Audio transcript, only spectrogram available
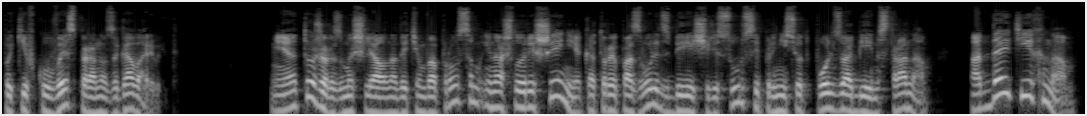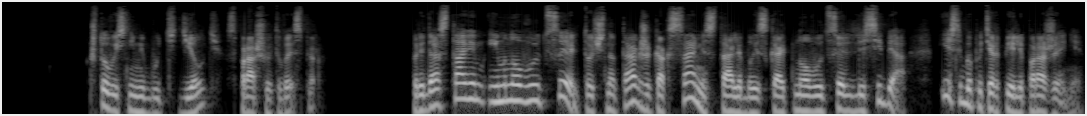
По кивку Веспер оно заговаривает. Я тоже размышлял над этим вопросом и нашло решение, которое позволит сберечь ресурсы и принесет пользу обеим странам. Отдайте их нам. «Что вы с ними будете делать?» – спрашивает Веспер. «Предоставим им новую цель, точно так же, как сами стали бы искать новую цель для себя, если бы потерпели поражение».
